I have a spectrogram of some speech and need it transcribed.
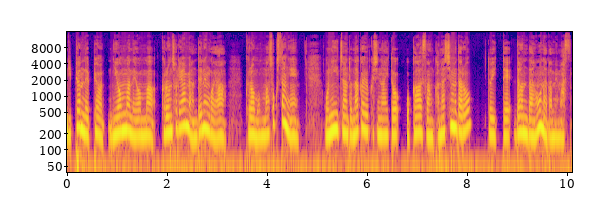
니편내편니엄마내엄마그런소리하면안되는거야그럼엄마속상해お兄ちゃんと仲良くしないとお母さん悲しむだろと言ってダンダンをなだめます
